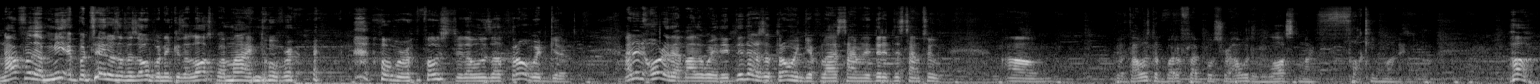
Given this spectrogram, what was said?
now for the meat and potatoes of this opening because I lost my mind over over a poster that was a throw-in gift. I didn't order that by the way. They did that as a throwing gift last time and they did it this time too. Um, if that was the butterfly poster, I would have lost my fucking mind. Oh,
